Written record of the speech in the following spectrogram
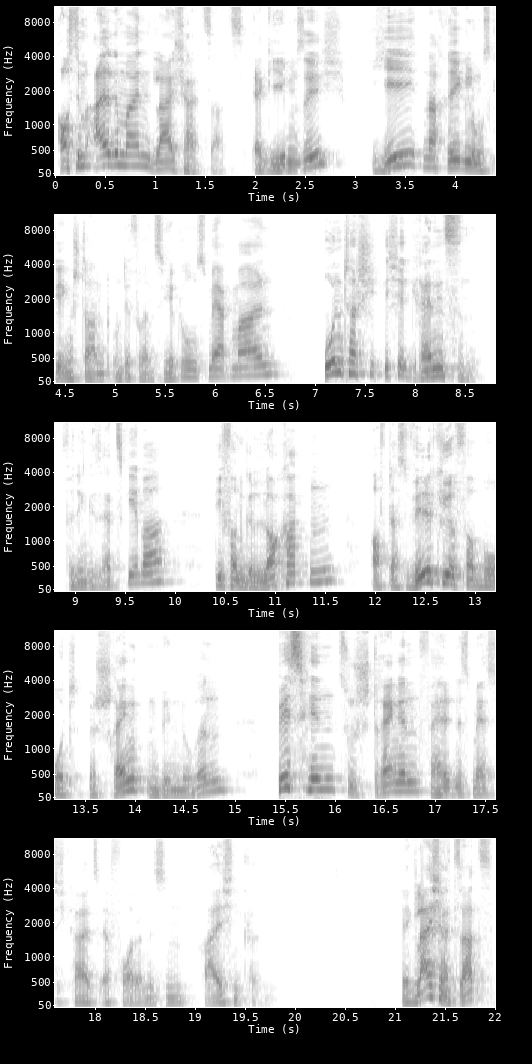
Aus dem allgemeinen Gleichheitssatz ergeben sich je nach Regelungsgegenstand und Differenzierungsmerkmalen unterschiedliche Grenzen für den Gesetzgeber, die von gelockerten, auf das Willkürverbot beschränkten Bindungen bis hin zu strengen Verhältnismäßigkeitserfordernissen reichen können. Der Gleichheitssatz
